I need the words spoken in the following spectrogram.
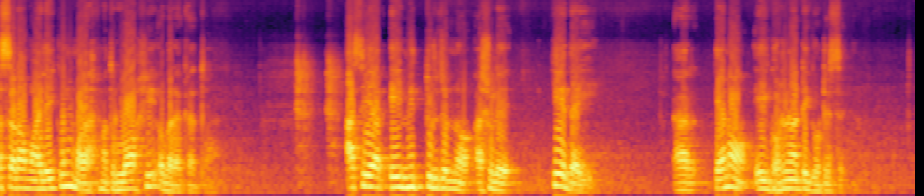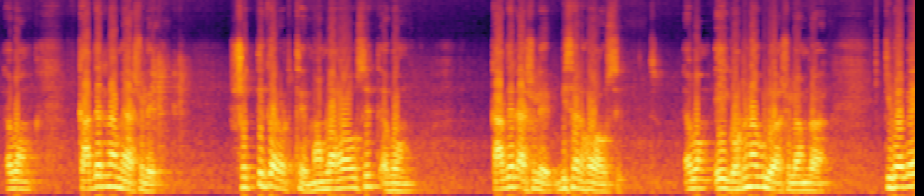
আসসালামু আলাইকুম রহমতুল্লাহি ওবরাকাত আসিয়ার এই মৃত্যুর জন্য আসলে কে দায়ী? আর কেন এই ঘটনাটি ঘটেছে? এবং কাদের নামে আসলে সত্যিকার অর্থে মামলা হওয়া উচিত এবং কাদের আসলে বিচার হওয়া উচিত? এবং এই ঘটনাগুলো আসলে আমরা কীভাবে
